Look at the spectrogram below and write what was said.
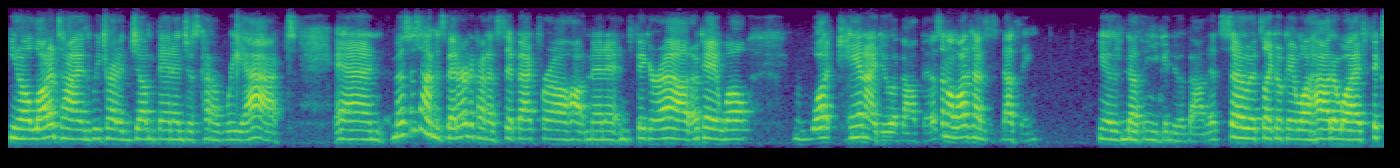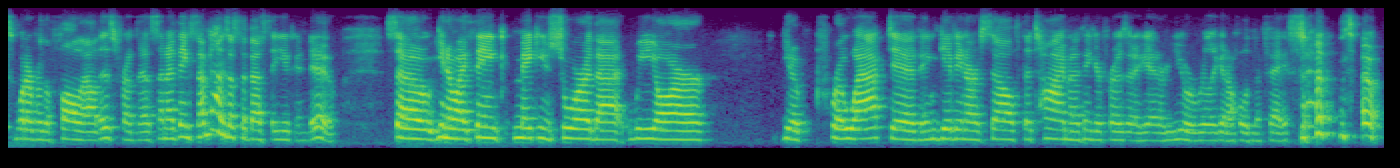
you know, a lot of times we try to jump in and just kind of react. And most of the time, it's better to kind of sit back for a hot minute and figure out, okay, well, what can I do about this? And a lot of times it's nothing you know, there's nothing you can do about it. So it's like, okay, well, how do I fix whatever the fallout is from this? And I think sometimes that's the best that you can do. So, you know, I think making sure that we are, you know, proactive and giving ourselves the time. And I think you're frozen again, or you are really going to hold in the face. so,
